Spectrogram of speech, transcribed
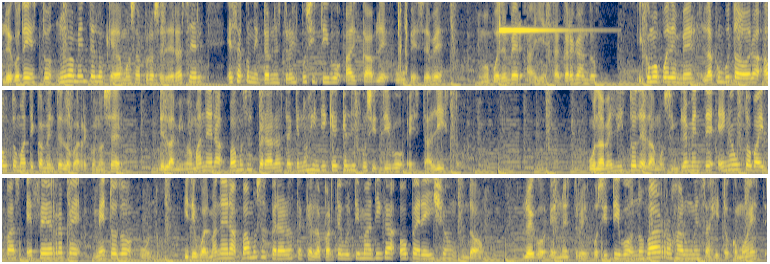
Luego de esto, nuevamente lo que vamos a proceder a hacer es a conectar nuestro dispositivo al cable USB. Como pueden ver, ahí está cargando. Y como pueden ver, la computadora automáticamente lo va a reconocer. De la misma manera, vamos a esperar hasta que nos indique que el dispositivo está listo. Una vez listo le damos simplemente en Auto Bypass FRP método 1 y de igual manera vamos a esperar hasta que la parte última diga Operation Done. Luego en nuestro dispositivo nos va a arrojar un mensajito como este.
